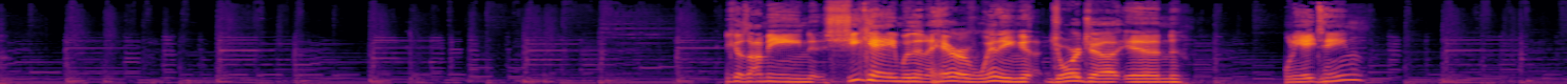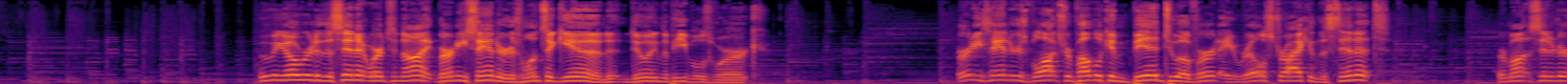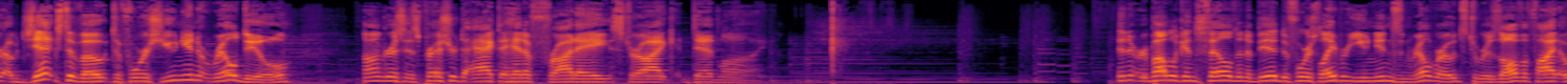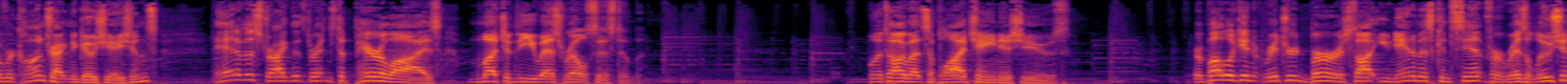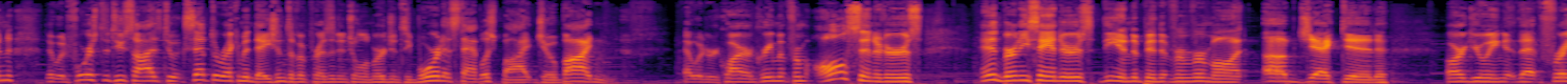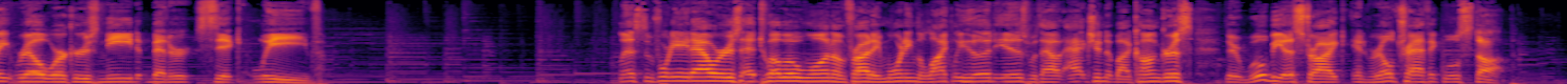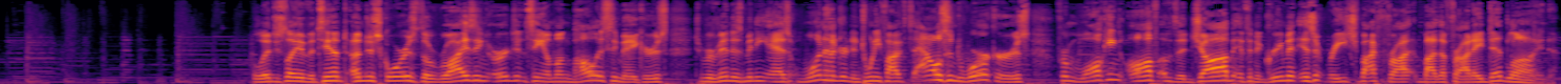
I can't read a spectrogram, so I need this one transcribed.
Because I mean, she came within a hair of winning Georgia in 2018. Moving over to the Senate, where tonight Bernie Sanders once again doing the people's work. Bernie Sanders blocks Republican bid to avert a rail strike in the Senate. Vermont senator objects to vote to force union rail deal. Congress is pressured to act ahead of Friday strike deadline. Senate Republicans failed in a bid to force labor unions and railroads to resolve a fight over contract negotiations ahead of a strike that threatens to paralyze much of the U.S. rail system. Want to talk about supply chain issues. Republican Richard Burr sought unanimous consent for a resolution that would force the two sides to accept the recommendations of a presidential emergency board established by Joe Biden. That would require agreement from all senators and Bernie Sanders, the independent from Vermont, objected, arguing that freight rail workers need better sick leave. Less than 48 hours at 12:01 on Friday morning, the likelihood is without action by Congress, there will be a strike and rail traffic will stop. The legislative attempt underscores the rising urgency among policymakers to prevent as many as 125,000 workers from walking off of the job if an agreement isn't reached by, fr- by the Friday deadline.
